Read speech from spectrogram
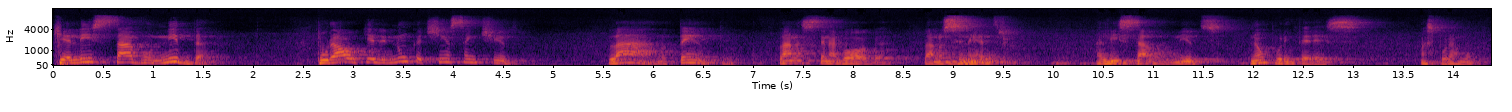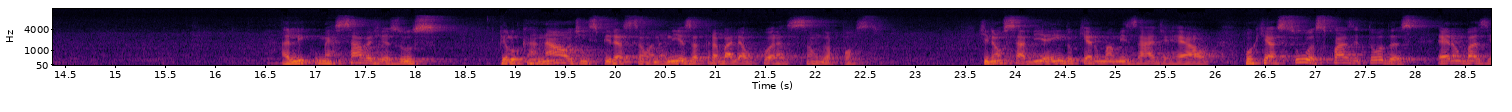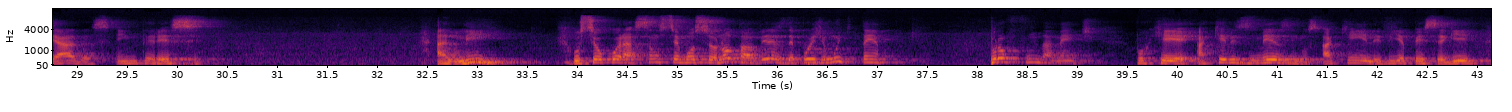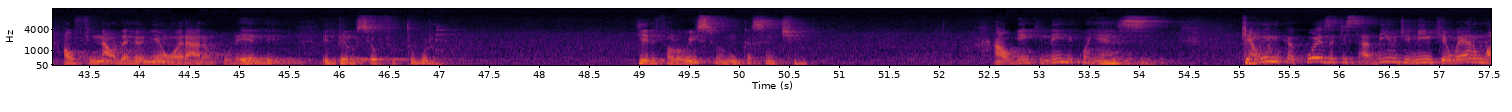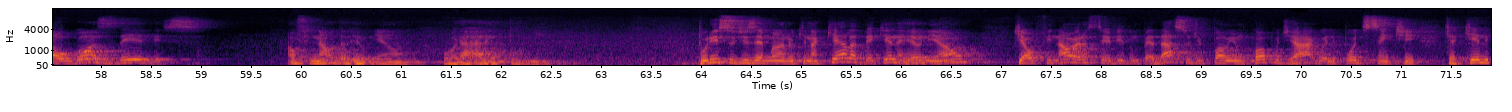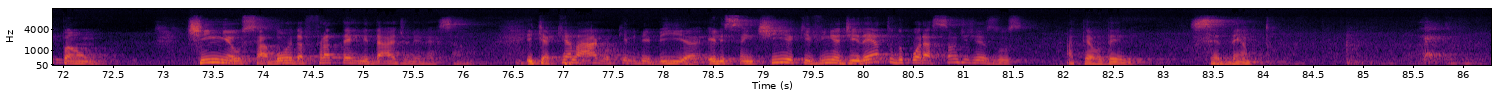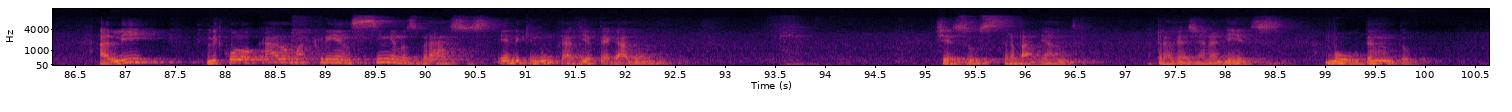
que ali estava unida por algo que ele nunca tinha sentido, lá no templo, lá na sinagoga, lá no sinédrio. Ali estavam unidos, não por interesse, mas por amor. Ali começava Jesus pelo canal de inspiração Ananias, a trabalhar o coração do apóstolo, que não sabia ainda o que era uma amizade real, porque as suas quase todas eram baseadas em interesse. Ali, o seu coração se emocionou, talvez depois de muito tempo, profundamente, porque aqueles mesmos a quem ele via perseguir, ao final da reunião oraram por ele e pelo seu futuro. E ele falou: Isso eu nunca senti. Alguém que nem me conhece, que a única coisa que sabiam de mim, que eu era um algoz deles, ao final da reunião, orarem por mim. Por isso diz Emmanuel que naquela pequena reunião, que ao final era servido um pedaço de pão e um copo de água, ele pôde sentir que aquele pão tinha o sabor da fraternidade universal e que aquela água que ele bebia, ele sentia que vinha direto do coração de Jesus até o dele, sedento. Ali lhe colocaram uma criancinha nos braços, ele que nunca havia pegado uma. Jesus trabalhando através de Ananias, moldando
